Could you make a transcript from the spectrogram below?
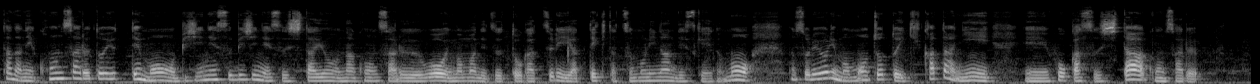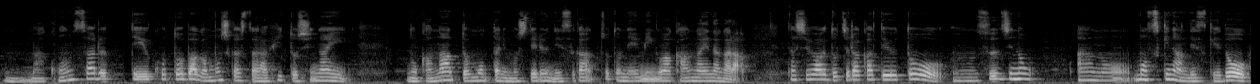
ただねコンサルといってもビジネスビジネスしたようなコンサルを今までずっとがっつりやってきたつもりなんですけれどもそれよりももうちょっと生き方に、えー、フォーカスしたコンサルうん、まあコンサルっていう言葉がもしかしたらフィットしないのかなって思ったりもしてるんですがちょっとネーミングは考えながら私はどちらかというと、うん、数字のあのも好きなんですけど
